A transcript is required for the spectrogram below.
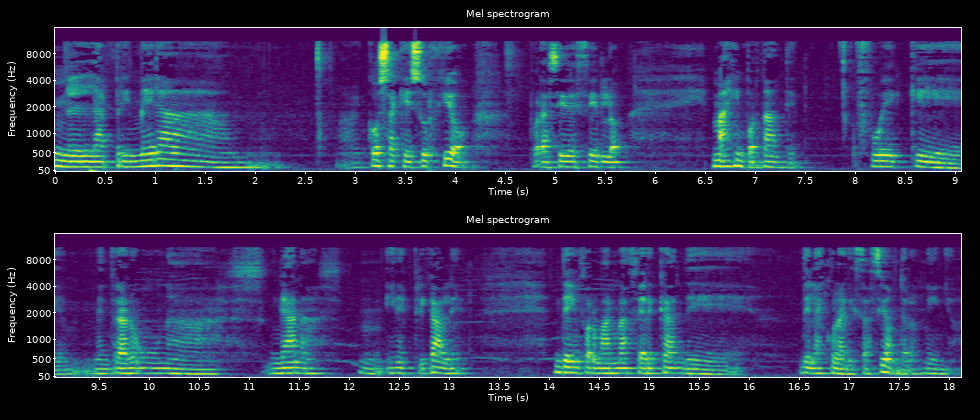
La primera cosa que surgió, por así decirlo, más importante, fue que me entraron unas ganas mm, inexplicables de informarme acerca de, la escolarización de los niños.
